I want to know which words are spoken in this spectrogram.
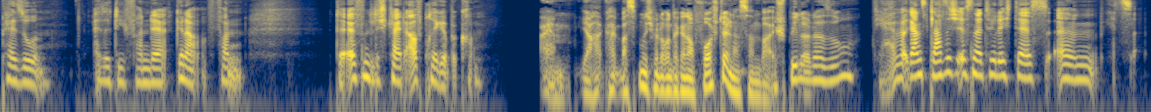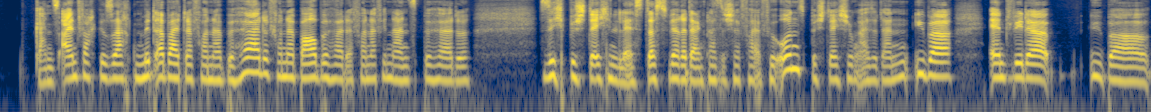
Personen. Also die von der, genau, von der Öffentlichkeit Aufträge bekommen. Ähm, ja, was muss ich mir darunter genau vorstellen? Hast du ein Beispiel oder so? Ja, ganz klassisch ist natürlich, dass ähm, jetzt ganz einfach gesagt ein Mitarbeiter von einer Behörde, von der Baubehörde, von der Finanzbehörde sich bestechen lässt. Das wäre dann ein klassischer Fall für uns. Bestechung also dann über entweder über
